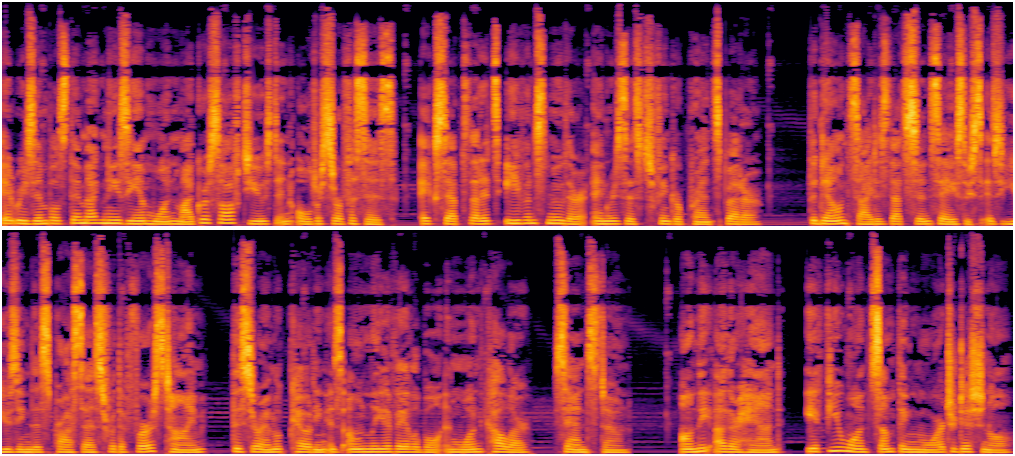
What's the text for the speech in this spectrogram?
It resembles the Magnesium One Microsoft used in older surfaces, except that it's even smoother and resists fingerprints better. The downside is that since ASUS is using this process for the first time, the ceramic coating is only available in one color, sandstone. On the other hand, if you want something more traditional,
